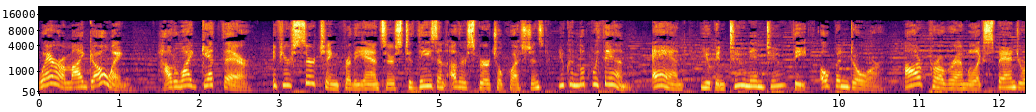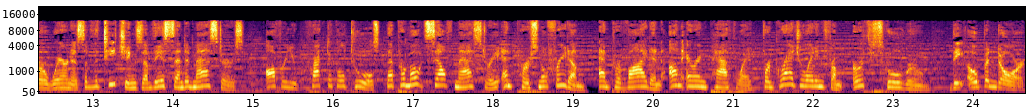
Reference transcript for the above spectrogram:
Where am I going? How do I get there? If you're searching for the answers to these and other spiritual questions, you can look within and you can tune into The Open Door our program will expand your awareness of the teachings of the Ascended Masters, offer you practical tools that promote self mastery and personal freedom, and provide an unerring pathway for graduating from Earth Schoolroom. The Open Door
